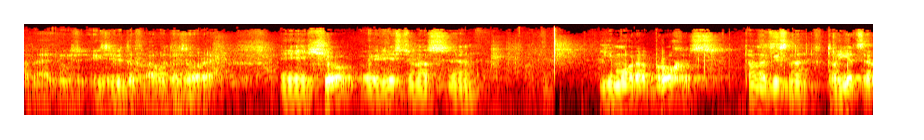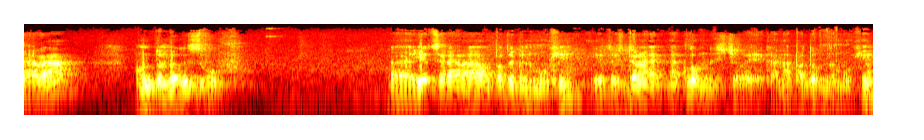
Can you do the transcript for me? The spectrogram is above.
Одна из, из видов Аводозора. И еще э, есть у нас э, Емора Брохас, там написано, что Ецерара, он думал из звук. Ецерара, он подобен мухе, то есть дурная наклонность человека, она подобна мухе,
